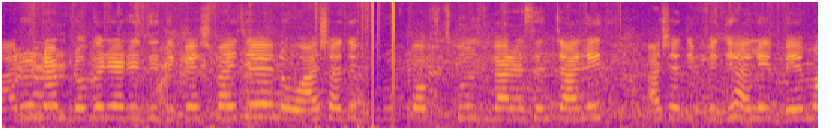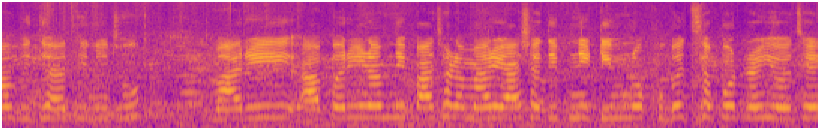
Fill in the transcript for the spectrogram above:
મારું નામ ડોબરિયા રીતિ દીપેશભાઈ છે અને હું આશાદીપ ગ્રુપ ઓફ સ્કૂલ દ્વારા સંચાલિત આશાદીપ વિદ્યાલય બેમાં વિદ્યાર્થીની છું. મારી આ પરિણામની પાછળ અમારી આશાદીપની ટીમનો ખૂબ જ સપોર્ટ રહ્યો છે.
